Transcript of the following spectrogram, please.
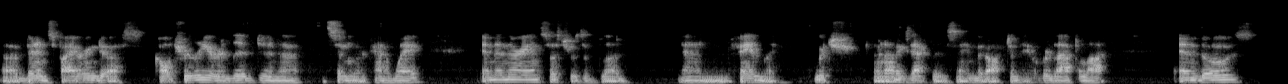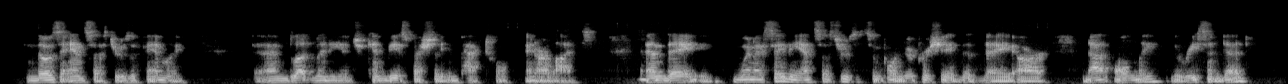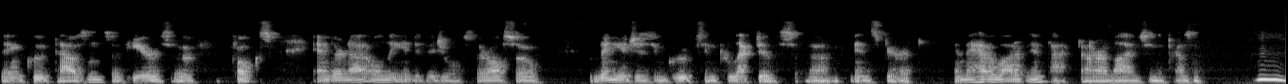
uh, been inspiring to us culturally or lived in a similar kind of way. And then there are ancestors of blood and family, which are not exactly the same, but often they overlap a lot. And those, those ancestors of family and blood lineage can be especially impactful in our lives. And they, when I say the ancestors, it's important to appreciate that they are not only the recent dead, they include thousands of years of folks, and they're not only individuals, they're also lineages and groups and collectives um, in spirit. And they have a lot of impact on our lives in the present. Hmm.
